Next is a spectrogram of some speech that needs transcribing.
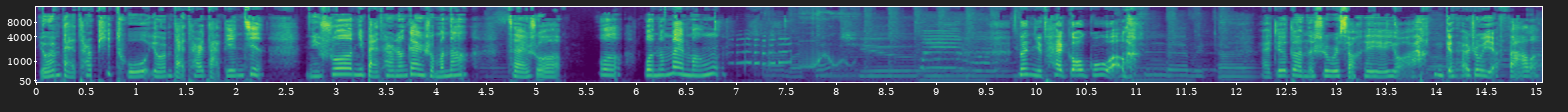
有人摆摊 P 图，有人摆摊打电竞，你说你摆摊能干什么呢？彩说，我我能卖萌。那你太高估我了。哎，这个段子是不是小黑也有啊？你给他是不是也发了？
